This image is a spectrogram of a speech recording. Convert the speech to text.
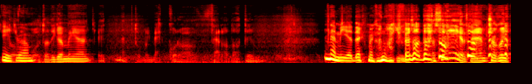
Így dolog van. volt. Addig, ami egy, nem tudom, hogy mekkora feladat. Én nem ijedek meg a nagy feladatot. Azt értem, csak hogy,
